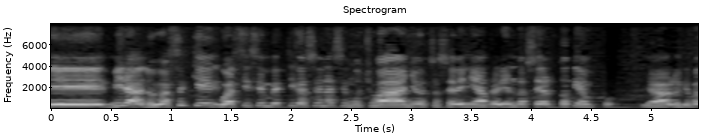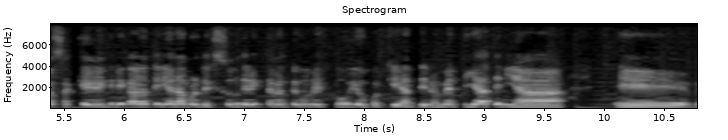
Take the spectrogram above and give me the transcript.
Eh, mira, lo que pasa es que igual se hizo investigación hace muchos años, esto se venía previendo hace harto tiempo. Ya, lo que pasa es que Hirika no tenía una protección directamente con el estudio porque anteriormente ya tenía eh,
